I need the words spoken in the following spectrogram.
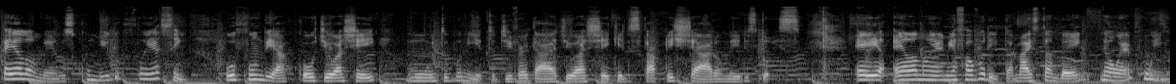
Pelo menos comigo foi assim. O fundo e a coach eu achei muito bonito, de verdade, eu achei que eles capricharam neles dois. Ela não é a minha favorita, mas também não é ruim.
